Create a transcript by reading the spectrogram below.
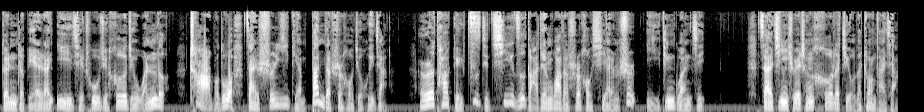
跟着别人一起出去喝酒玩乐，差不多在十一点半的时候就回家。而他给自己妻子打电话的时候，显示已经关机。在金学成喝了酒的状态下，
